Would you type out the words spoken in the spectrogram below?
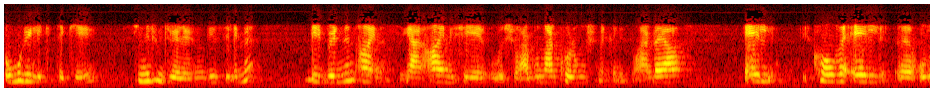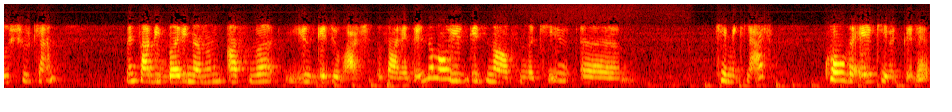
omurilikteki sinir hücrelerinin dizilimi birbirinin aynısı. Yani aynı şeye ulaşıyorlar. Bunlar korunmuş mekanizmalar. Veya el, kol ve el e, oluşurken mesela bir balinanın aslında yüzgeci var zannederiz ama o yüzgecin altındaki e, kemikler, kol ve el kemikleri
